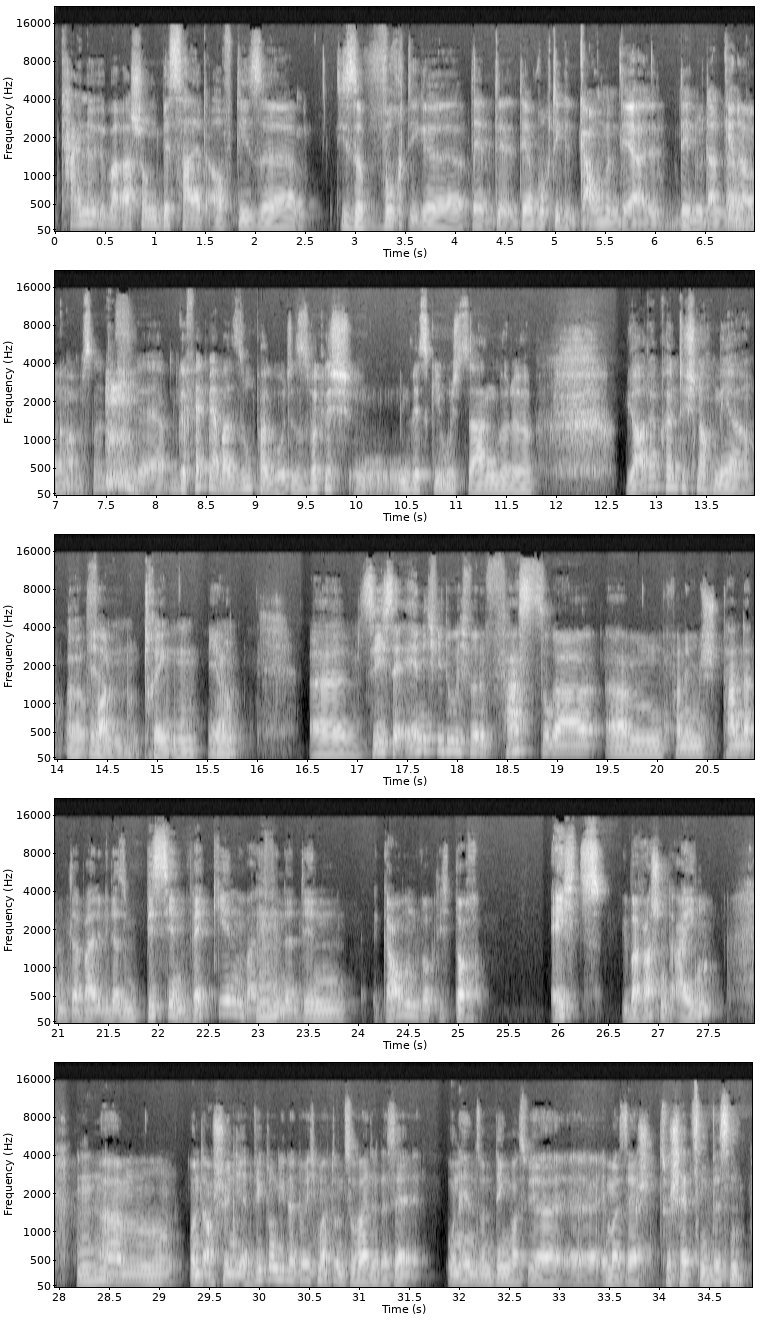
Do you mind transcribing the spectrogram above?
keine Überraschung, bis halt auf diese diese wuchtige, der, der, der wuchtige Gaumen, der, den du dann Genau. da bekommst. Ne? Das, äh, gefällt mir aber super gut. Es ist wirklich ein Whisky, wo ich sagen würde, ja, da könnte ich noch mehr äh, von trinken. Ja. ne? Äh, sehe ich sehr ähnlich wie du. Ich würde fast sogar ähm, von dem Standard mittlerweile wieder so ein bisschen weggehen, weil ich Mhm. finde den Gaumen wirklich doch echt überraschend eigen. Mhm. Ähm, und auch schön die Entwicklung, die da durchmacht und so weiter. Das ist ja ohnehin so ein Ding, was wir äh, immer sehr zu schätzen wissen.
